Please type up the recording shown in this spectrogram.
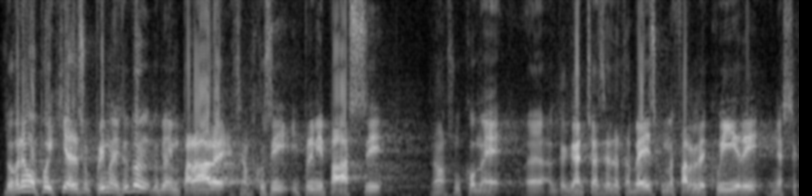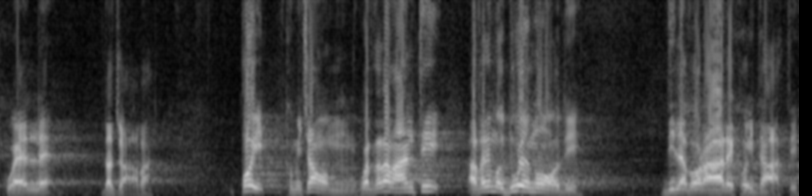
dovremo poi chiedere, adesso prima di tutto dobbiamo imparare diciamo così, i primi passi no? su come eh, agganciarsi al database, come fare le query in SQL da Java. Poi cominciamo a guardare avanti, avremo due modi di lavorare con i dati.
